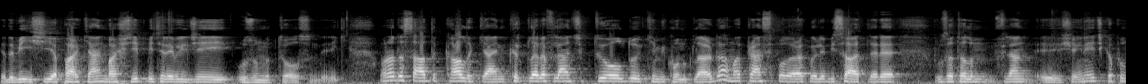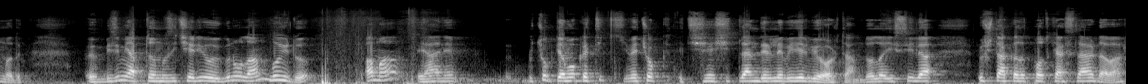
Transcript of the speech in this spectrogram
ya da bir işi yaparken başlayıp bitirebileceği uzunlukta olsun dedik. Ona da sadık kaldık. Yani 40'lara falan çıktığı oldu kimi konuklarda ama prensip olarak öyle bir saatlere uzatalım falan e, şeyine hiç kapılmadık. Bizim yaptığımız içeriğe uygun olan buydu. Ama yani bu çok demokratik ve çok çeşitlendirilebilir bir ortam. Dolayısıyla 3 dakikalık podcastler de var.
